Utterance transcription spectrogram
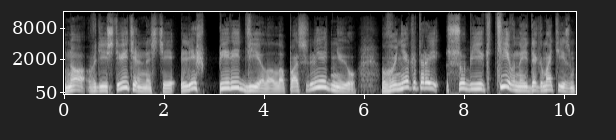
но в действительности лишь переделала последнюю в некоторый субъективный догматизм,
